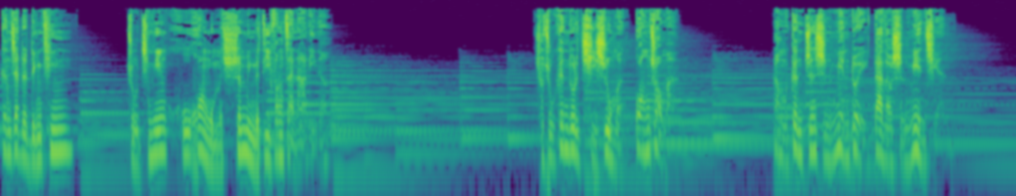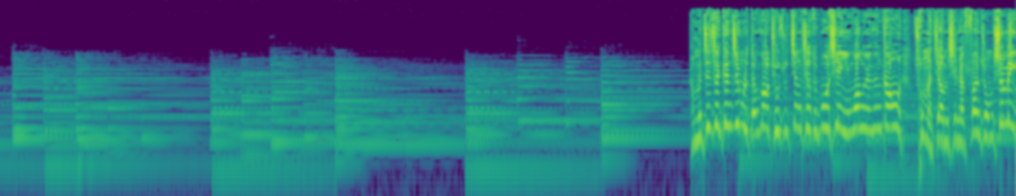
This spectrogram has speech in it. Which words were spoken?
更加的聆听。主今天呼唤我们生命的地方在哪里呢？求主更多的启示我们，光照我们，让我们更真实的面对，带到神的面前。我们正在跟进我们的祷告，求主降下突破线，引望远更高，充满叫我们现在翻转我们生命，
